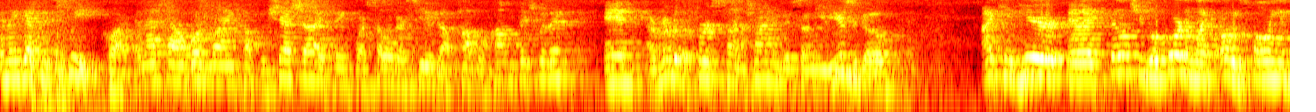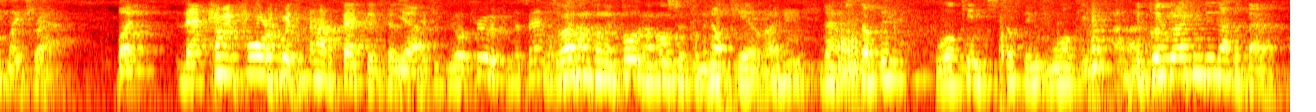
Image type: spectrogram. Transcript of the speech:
and then get this sweep. Right. And that's how Gordon Ryan caught Buchecha. I think Marcelo Garcia got Pablo Popovitch with it. And I remember the first time trying this on you years ago. I came here and I felt you go forward. I'm like, oh, he's falling into my trap. But that coming forward was not effective because Yeah. if you can go through it from this angle. So as I'm coming forward, I'm also coming up here, right? Mm-hmm. Then I'm stuffing, walking, stuffing, walking. Uh-huh. The quicker I can do that, the better.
